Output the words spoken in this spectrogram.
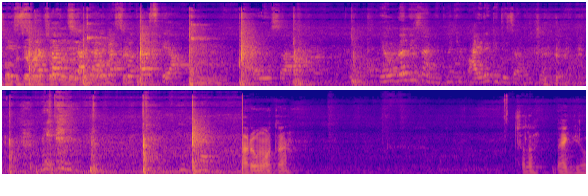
स्वतःच्या बॅग घ्यावं लागते. स्वतःच एवढं नाही सांगितलं की पायऱ्या किती चालू नाही तर रूम होता. चला बॅग घेऊ.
